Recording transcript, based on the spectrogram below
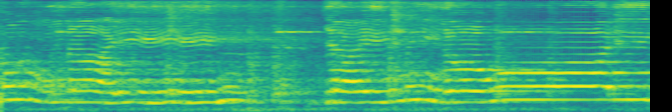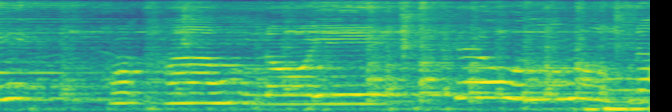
รุ่นไหน ใหญ่ไม่น้อย พอทำหน่อย รุ่นไหน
